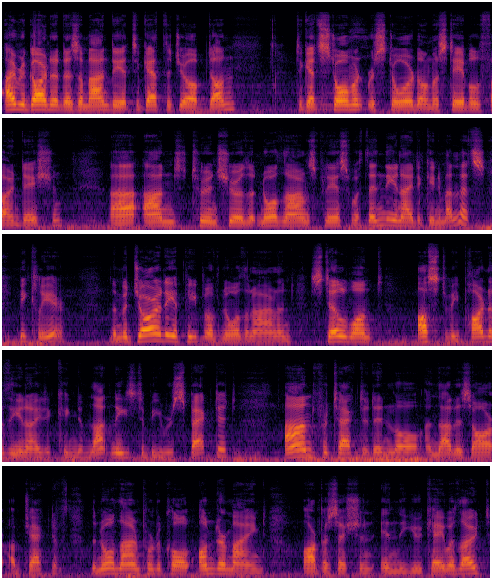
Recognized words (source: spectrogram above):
I regard it as a mandate to get the job done, to get Stormont restored on a stable foundation, uh, and to ensure that Northern Ireland's place within the United Kingdom, and let's be clear, the majority of people of Northern Ireland still want us to be part of the United Kingdom. That needs to be respected and protected in law, and that is our objective. The Northern Ireland Protocol undermined our position in the UK without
